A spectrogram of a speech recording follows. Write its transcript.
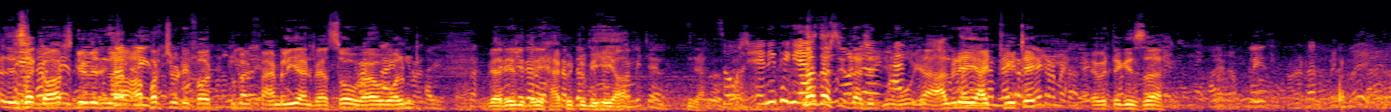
This is a God's given uh, opportunity for to my family, and we are so overwhelmed. We are really very happy to be here. Yeah. So anything else? No, that's you it. That's it. You, yeah, already I tweeted. Everything is. Uh, आ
